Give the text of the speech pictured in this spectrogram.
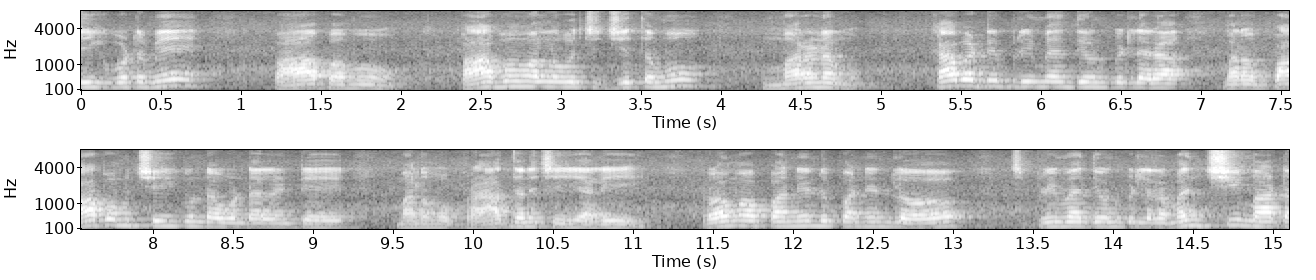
చేయకపోవటమే పాపము. పాపం వల్ల వచ్చే జీతము మరణము. కాబట్టి ప్రియమైన దేవుని బిడ్డలారా మనం పాపం చేయకుండా ఉండాలంటే మనము ప్రార్థన చేయాలి. రోమ పన్నెండు పన్నెండులో ప్రియమైన దేవుని బిడ్డల మంచి మాట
